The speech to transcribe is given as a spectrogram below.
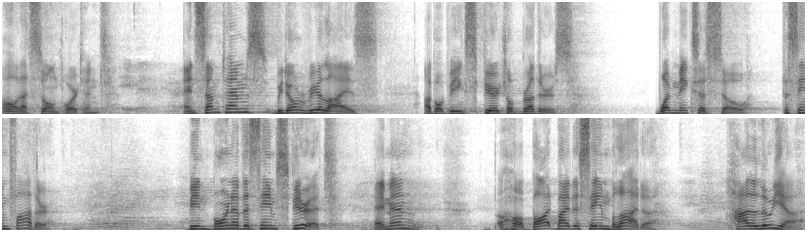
Oh, that's so important. And sometimes we don't realize about being spiritual brothers. What makes us so? The same Father. Being born of the same Spirit. Amen? Oh, bought by the same blood. Hallelujah.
